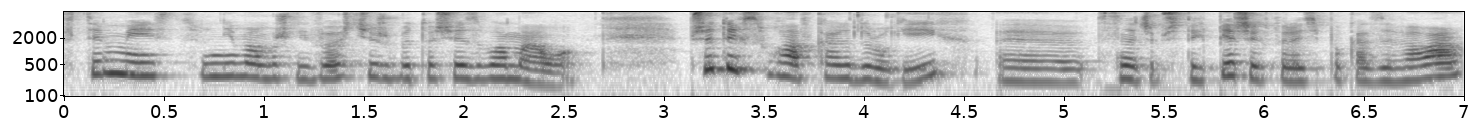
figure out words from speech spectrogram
w tym miejscu nie ma możliwości, żeby to się złamało. Przy tych słuchawkach drugich, yy, to znaczy przy tych pierwszych, które Ci pokazywałam,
